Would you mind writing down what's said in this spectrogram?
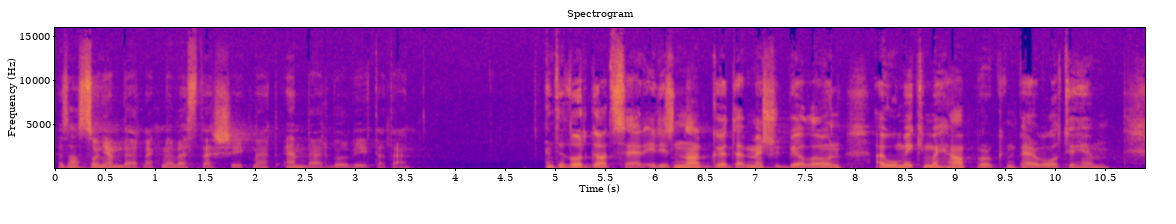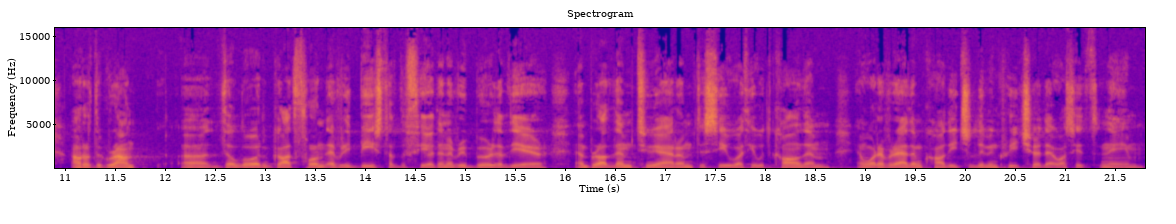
Ez asszony embernek neveztessék, mert emberből vétetett. And the Lord God said, It is not good that man should be alone. I will make him a helper comparable to him. Out of the ground uh, the Lord God formed every beast of the field and every bird of the air and brought them to Adam to see what he would call them. And whatever Adam called each living creature, that was its name.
